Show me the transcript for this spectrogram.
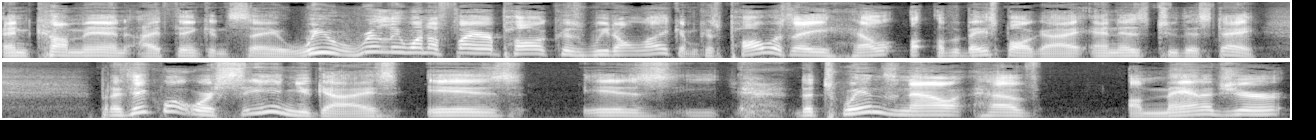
and come in, I think, and say we really want to fire Paul because we don't like him because Paul was a hell of a baseball guy and is to this day. But I think what we're seeing, you guys, is is the Twins now have a manager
